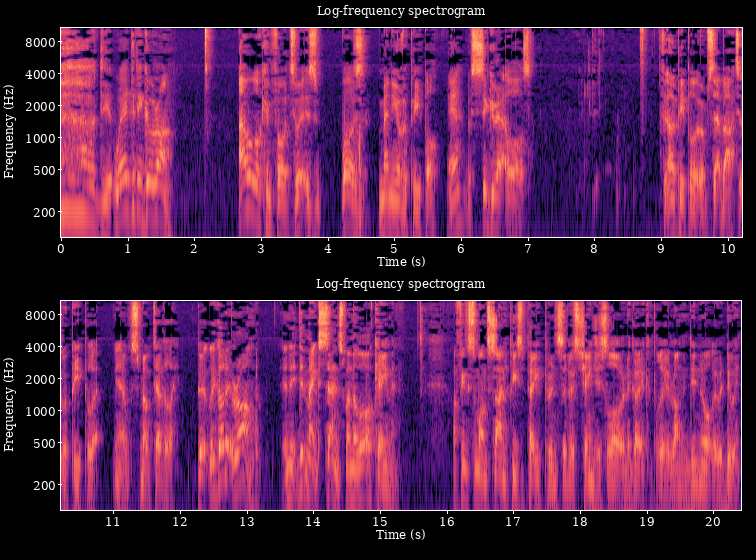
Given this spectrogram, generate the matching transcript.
Oh dear, where did it go wrong? I was looking forward to it as well as many other people, yeah, with cigarette laws. I think other people that were upset about it were people that, you know, smoked heavily. But we got it wrong. And it didn't make sense when the law came in. I think someone signed a piece of paper and said, let's change this law, and they got it completely wrong and didn't know what they were doing.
